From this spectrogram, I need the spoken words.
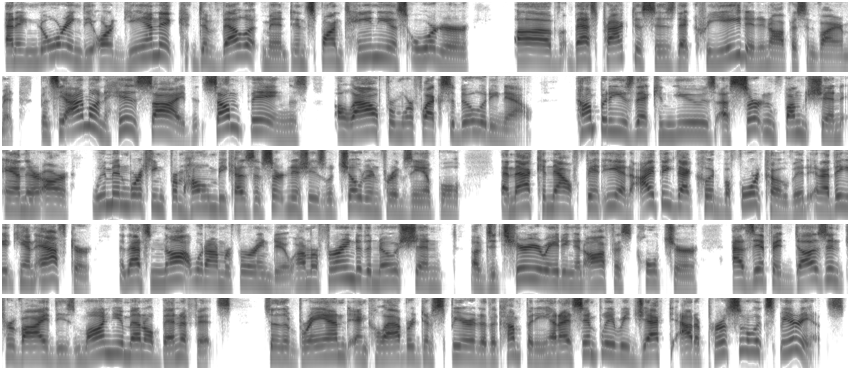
and ignoring the organic development and spontaneous order of best practices that created an office environment. But see, I'm on his side. Some things allow for more flexibility now. Companies that can use a certain function, and there are women working from home because of certain issues with children, for example, and that can now fit in. I think that could before COVID, and I think it can after. And that's not what I'm referring to. I'm referring to the notion of deteriorating an office culture as if it doesn't provide these monumental benefits to the brand and collaborative spirit of the company. And I simply reject out of personal experience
